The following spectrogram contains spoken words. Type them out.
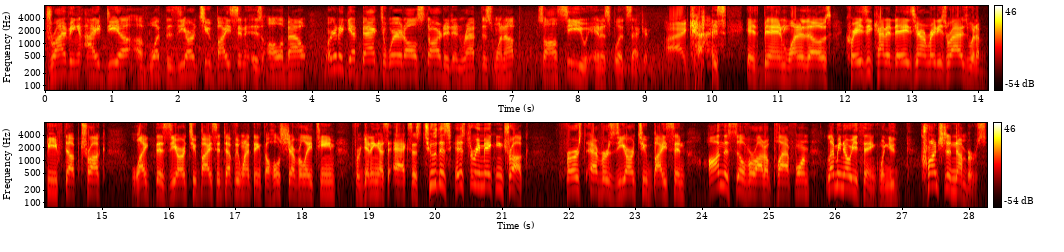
driving idea of what the ZR2 Bison is all about. We're gonna get back to where it all started and wrap this one up. So I'll see you in a split second. All right, guys, it's been one of those crazy kind of days here on Raiti's Rides with a beefed up truck like this ZR2 Bison. Definitely want to thank the whole Chevrolet team for getting us access to this history-making truck. First ever ZR2 Bison on the Silverado platform. Let me know what you think. When you crunch the numbers,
